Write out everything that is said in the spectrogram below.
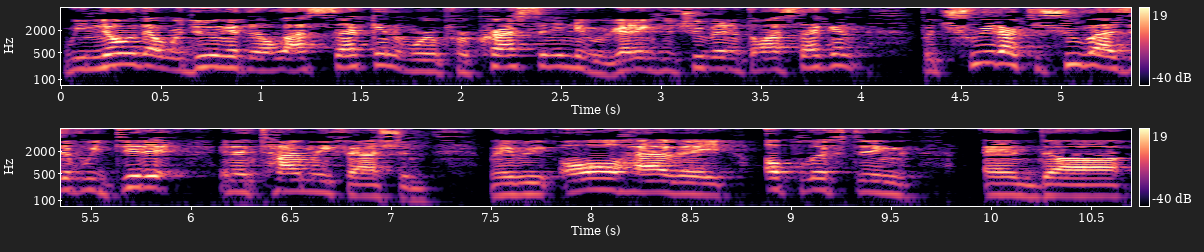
We know that we're doing it at the last second, we're procrastinating, we're getting teshuva in at the last second, but treat our teshuva as if we did it in a timely fashion. May we all have a uplifting and uh,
